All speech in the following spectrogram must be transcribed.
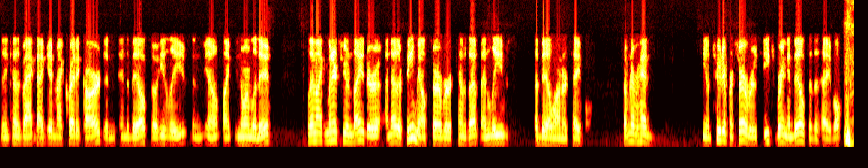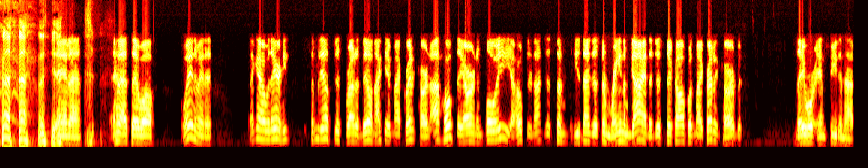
then he comes back. I give him my credit card and, and the bill, so he leaves, and you know, like you normally do. Well, then, like a minute or two later, another female server comes up and leaves a bill on her table. So I've never had, you know, two different servers each bring a bill to the table, yeah. and uh, and I said, well, wait a minute, that guy over there, he somebody else just brought a bill, and I gave my credit card. I hope they are an employee. I hope they're not just some. He's not just some random guy that just took off with my credit card, but they were, and she did not.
